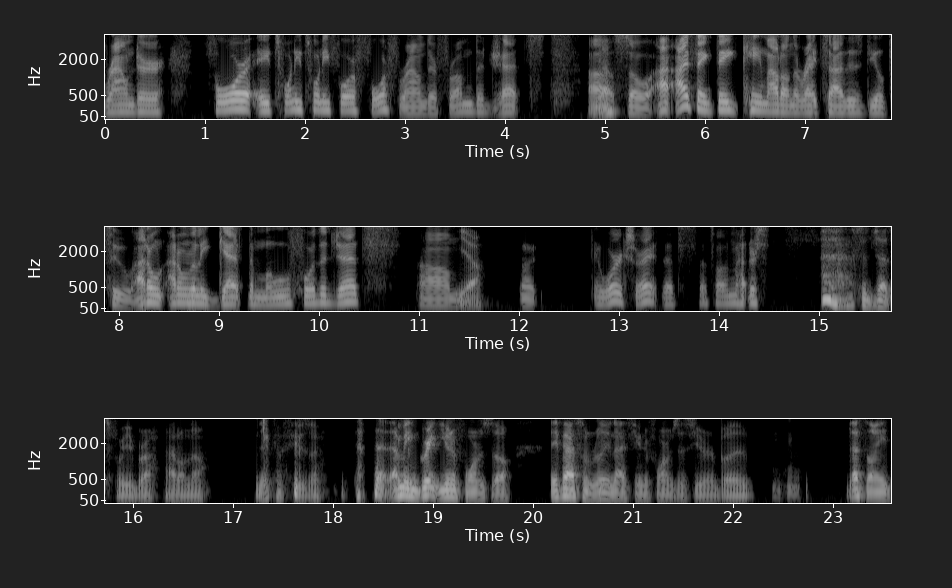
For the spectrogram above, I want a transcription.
rounder for a 2024 fourth rounder from the Jets. Uh, yeah. So I, I, think they came out on the right side of this deal too. I don't I don't really get the move for the Jets. Um, yeah, but it works, right? That's that's all that matters. That's the Jets for you, bro. I don't know. They're confusing. I mean, great uniforms though. They've had some really nice uniforms this year, but mm-hmm. that's the only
